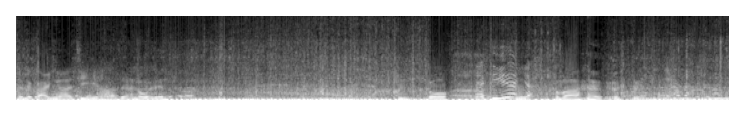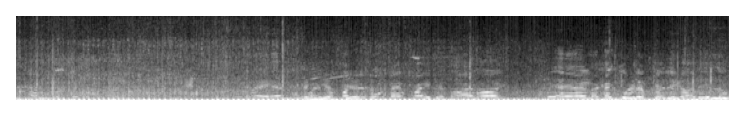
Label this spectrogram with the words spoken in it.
đây là các anh à, chị ở dưới Hà Nội lên Ừ, cô. Thế tí nhỉ? vâng. Thanh niên kia em quay điện thoại thôi vậy ai là khách du lịch quay điện thoại để lưu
